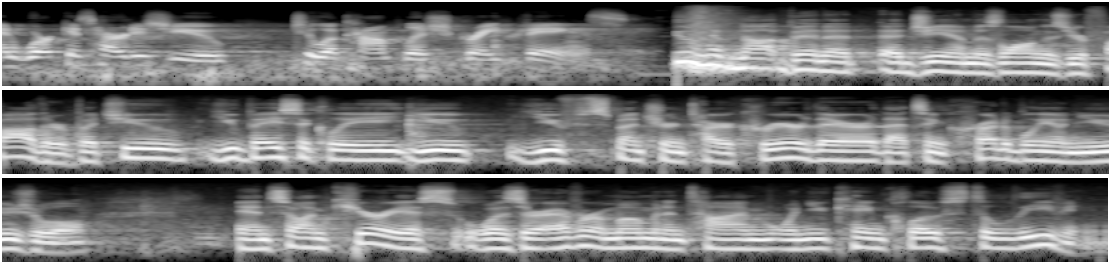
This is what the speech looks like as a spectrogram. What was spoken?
and work as hard as you to accomplish great things. You have not been at, at GM as long as your father, but you, you basically, you, you've spent your entire career there. That's incredibly unusual. And so I'm curious, was there ever a moment in time when you came close to leaving?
